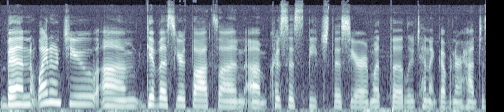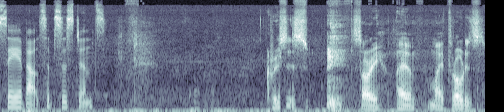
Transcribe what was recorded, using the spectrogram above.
Ben, why don't you um, give us your thoughts on um, Chris's speech this year and what the Lieutenant Governor had to say about subsistence? Chris's sorry, I my throat is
